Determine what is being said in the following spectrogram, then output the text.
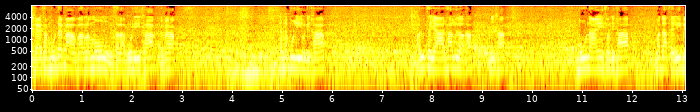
แชร์ทำบุญได้เปล่าบางละมุง สระบุรีครับเห็นไหมครับจันทบุรีสวัสดีครับอยุธยาท่าเรือครับสวัสดีครับ บูไนสวัสดีครับบรรดาเสรีเบ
